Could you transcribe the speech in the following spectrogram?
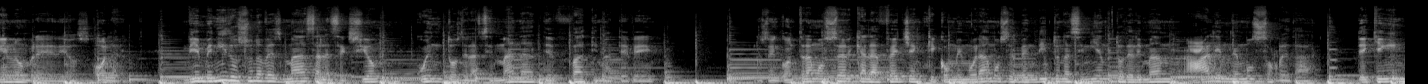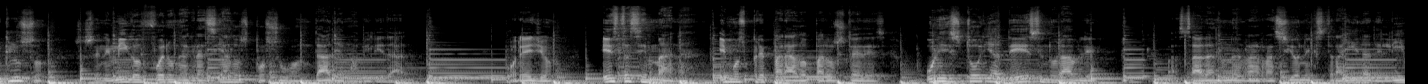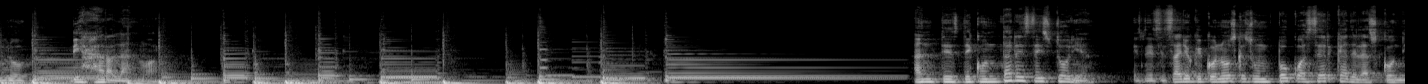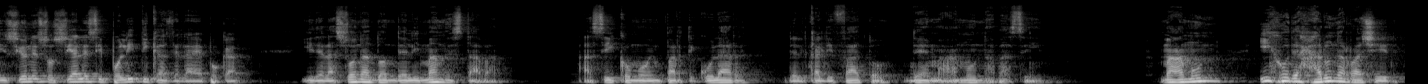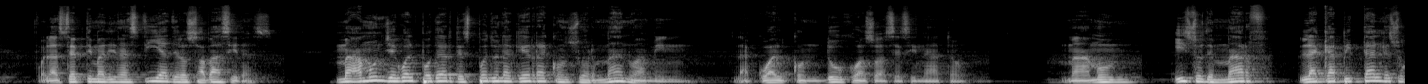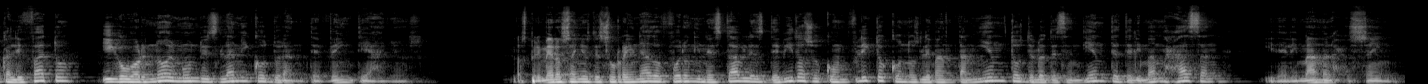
En nombre de Dios, hola. Bienvenidos una vez más a la sección Cuentos de la Semana de Fátima TV. Nos encontramos cerca a la fecha en que conmemoramos el bendito nacimiento del imán Ali ibn de quien incluso sus enemigos fueron agraciados por su bondad y amabilidad. Por ello, esta semana hemos preparado para ustedes una historia de ese honorable basada en una narración extraída del libro Bihar al-Anwar. Antes de contar esta historia, es necesario que conozcas un poco acerca de las condiciones sociales y políticas de la época y de la zona donde el imán estaba, así como en particular del califato de Ma'amun Abbasi. Ma'amun, hijo de Harun al-Rashid, fue la séptima dinastía de los abásidas. Ma'amun llegó al poder después de una guerra con su hermano Amin, la cual condujo a su asesinato. Ma'amun hizo de Marf la capital de su califato y gobernó el mundo islámico durante 20 años. Los primeros años de su reinado fueron inestables debido a su conflicto con los levantamientos de los descendientes del imam Hassan y del imam al-Hussein.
